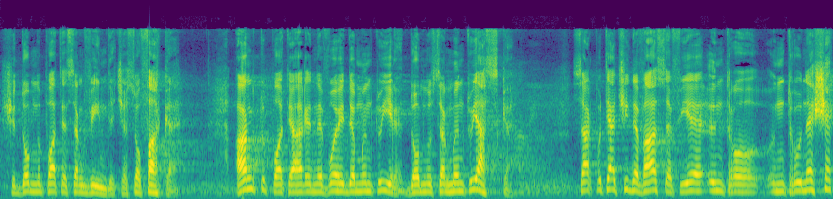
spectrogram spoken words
și Domnul poate să-l vindece, să o facă. Altul poate are nevoie de mântuire, Domnul să-l mântuiască. S-ar putea cineva să fie într-o, într-un eșec,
